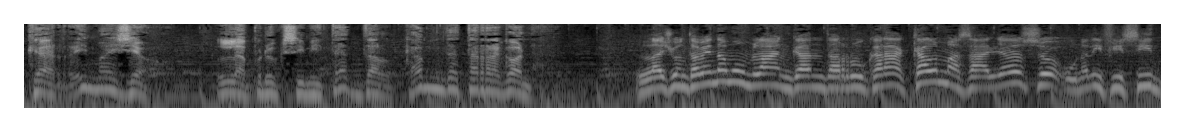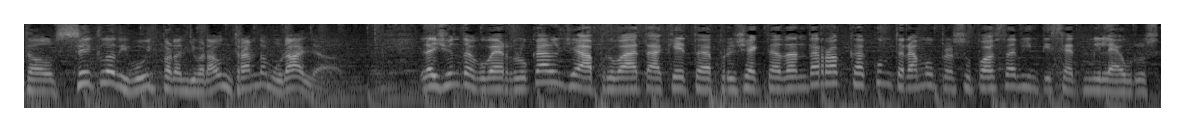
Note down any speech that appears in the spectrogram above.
Carrer Major, la proximitat del Camp de Tarragona. L'Ajuntament de Montblanc enderrocarà a Calmasalles un edifici del segle XVIII per alliberar un tram de muralla. La Junta de Govern local ja ha aprovat aquest projecte d'enderroc que comptarà amb un pressupost de 27.000 euros.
